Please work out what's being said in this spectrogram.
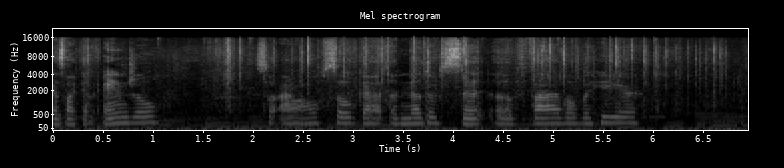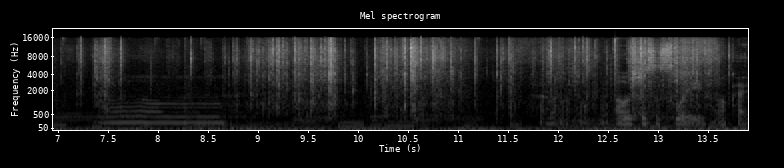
as like an angel. So I also got another set of five over here. Um, oh, it's just a sleeve. Okay.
